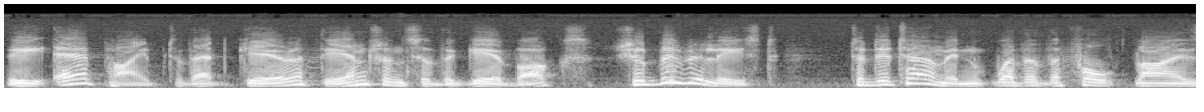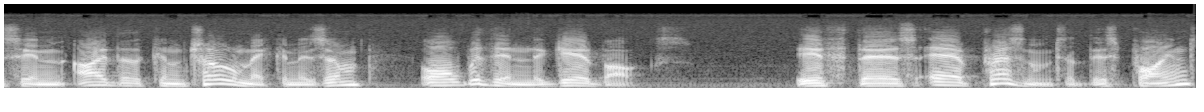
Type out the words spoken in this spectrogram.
the air pipe to that gear at the entrance of the gearbox should be released to determine whether the fault lies in either the control mechanism or within the gearbox. If there's air present at this point,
